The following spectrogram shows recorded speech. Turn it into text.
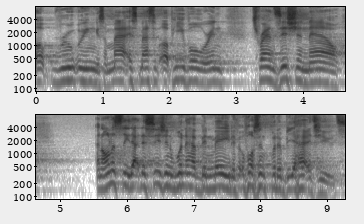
uprooting, it's a ma- it's massive upheaval. We're in transition now. And honestly, that decision wouldn't have been made if it wasn't for the Beatitudes.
